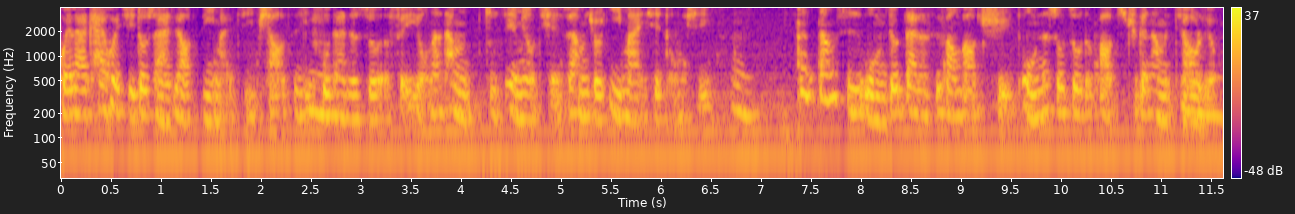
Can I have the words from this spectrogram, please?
回来开会其实都是还是要自己买机票，自己负担着所有的费用。嗯、那他们组织也没有钱，所以他们就义卖一些东西。嗯，那当时我们就带了四方报去，我们那时候做的报纸去跟他们交流。嗯、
